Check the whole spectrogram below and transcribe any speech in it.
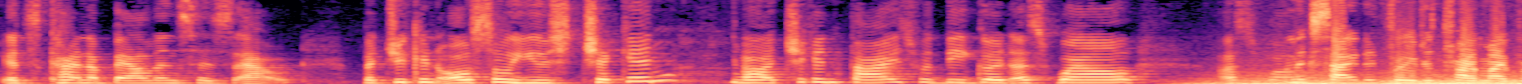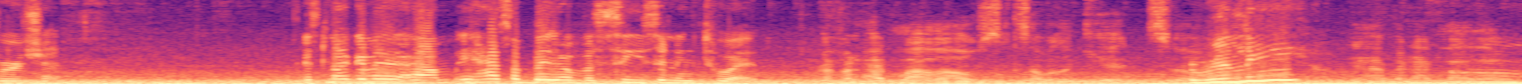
it's kind of balances out. But you can also use chicken. Uh, chicken thighs would be good as well as well. I'm excited for you to try my version. It's not gonna um, it has a bit of a seasoning to it. I haven't had Laulau since I was a kid, so. really? Yeah, I haven't had Laulau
